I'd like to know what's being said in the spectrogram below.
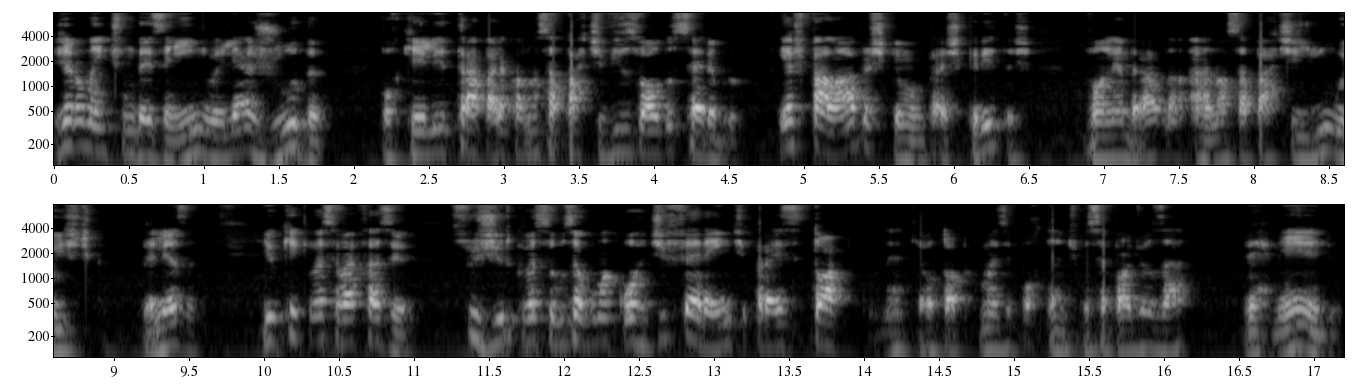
Geralmente um desenho, ele ajuda, porque ele trabalha com a nossa parte visual do cérebro. E as palavras que vão estar escritas vão lembrar a nossa parte linguística, beleza? E o que, que você vai fazer? Sugiro que você use alguma cor diferente para esse tópico, né, que é o tópico mais importante. Você pode usar vermelho.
